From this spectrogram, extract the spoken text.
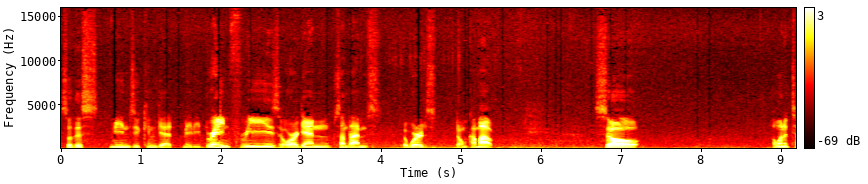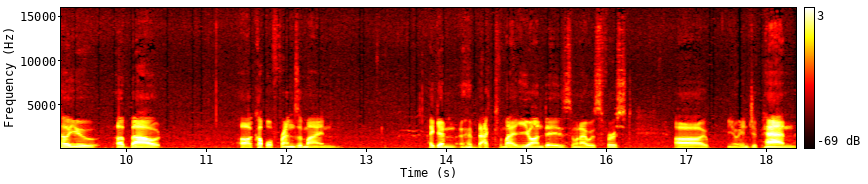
So this means you can get maybe brain freeze, or again, sometimes the words don't come out. So I want to tell you about a couple friends of mine. Again, back to my AEON days when I was first, uh, you know, in Japan,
